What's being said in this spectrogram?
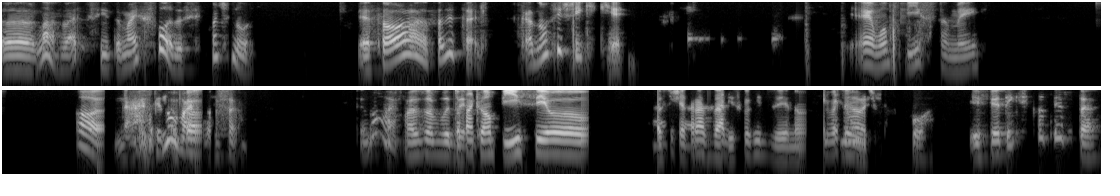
Ah, nossa, várias citas, mas foda-se, continua. É só, só detalhe. Cada um assiste o que quer. É, One Piece também. Ó, Ah, você não vai. Você não vai fazer a tô bodega. falando que One Piece eu assisti atrasado, isso que eu quis dizer, não. Ele vai ser Não, o último. Esse aí tem que te contestar.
